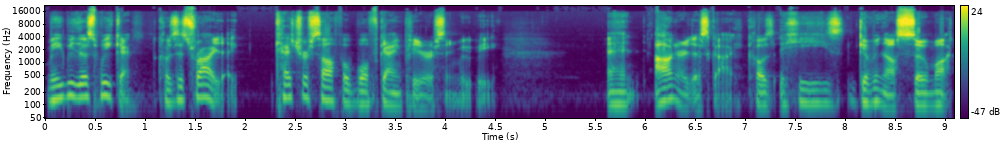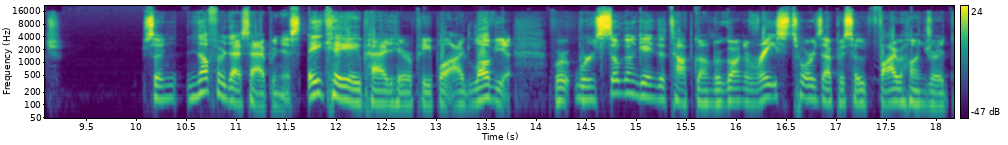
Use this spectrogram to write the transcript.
maybe this weekend, because it's Friday, catch yourself a Wolfgang Petersen movie and honor this guy because he's given us so much. So enough of that happiness, aka Pad here, people. I love you. We're we're still going to get into Top Gun. We're going to race towards episode 500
